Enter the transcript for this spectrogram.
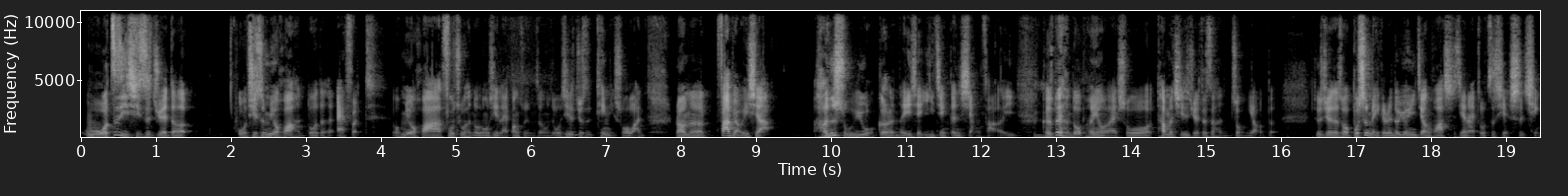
我自己其实觉得，我其实没有花很多的 effort，我没有花付出很多东西来帮助你们这东西，我其实就是听你说完，然后呢发表一下很属于我个人的一些意见跟想法而已。可是对很多朋友来说，他们其实觉得这是很重要的。就觉得说，不是每个人都愿意这样花时间来做这些事情。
